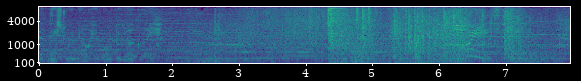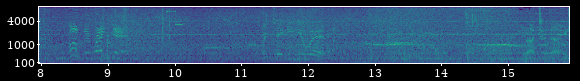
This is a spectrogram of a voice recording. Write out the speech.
At least we know he won't be ugly. Freeze! Hold it right there! I'm taking you in. Not tonight.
